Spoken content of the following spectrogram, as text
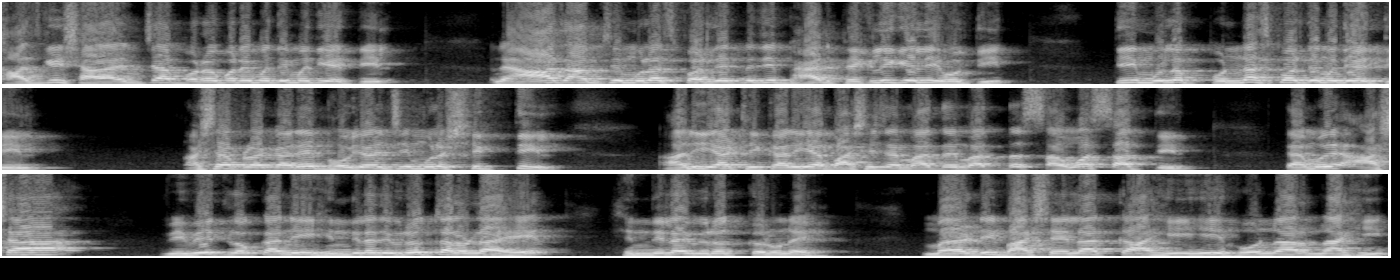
खाजगी शाळांच्या बरोबरीमध्ये मध्ये येतील. आणि आज आमची मुलं स्पर्धेतनं जी बाहेर फेकली गेली होती ती मुलं पुन्हा स्पर्धेमध्ये येतील. अशा प्रकारे बहुजनांची मुलं शिकतील आणि या ठिकाणी या भाषेच्या माध्यमातून संवाद साधतील. त्यामुळे अशा विविध लोकांनी हिंदीला विरोध चालवला आहे. हिंदीला विरोध करू नये. मराठी भाषेला काहीही होणार नाही.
